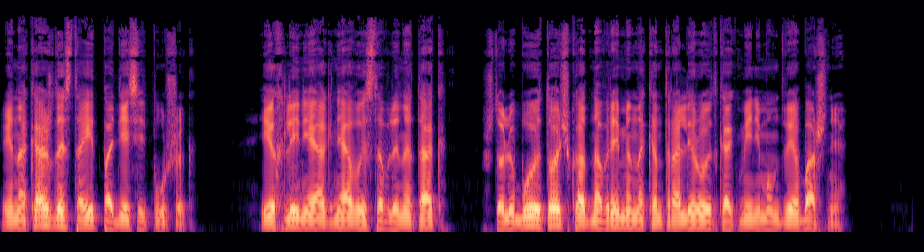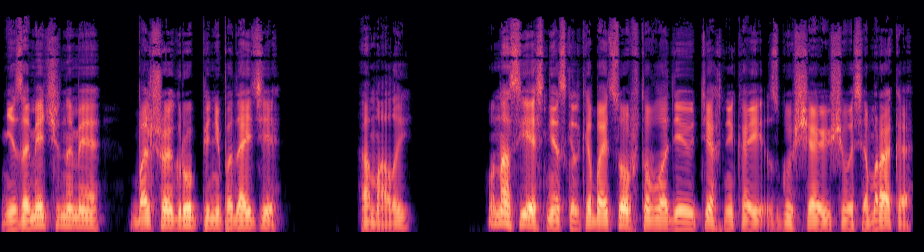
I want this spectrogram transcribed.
и на каждой стоит по 10 пушек. Их линии огня выставлены так, что любую точку одновременно контролируют как минимум две башни. Незамеченными большой группе не подойти. А малый? У нас есть несколько бойцов, что владеют техникой сгущающегося мрака,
